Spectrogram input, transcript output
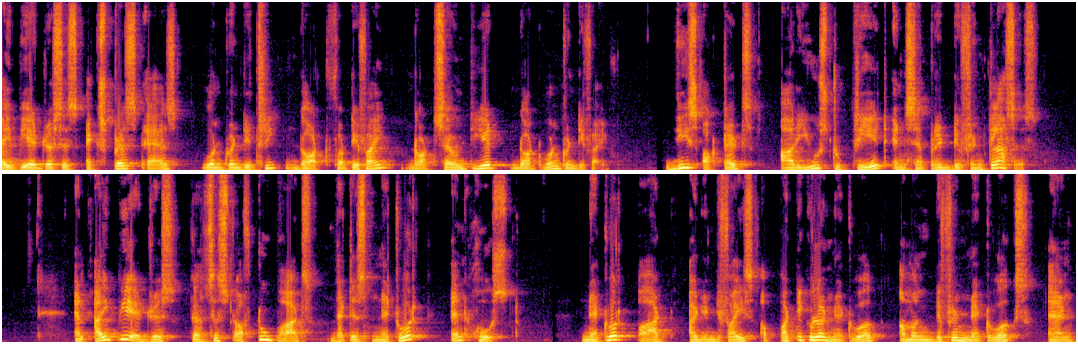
IP address is expressed as 123.45.78.125. These octets are used to create and separate different classes. An IP address consists of two parts that is network and host. Network part identifies a particular network among different networks and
